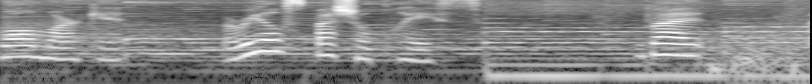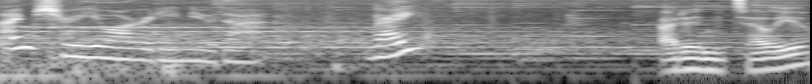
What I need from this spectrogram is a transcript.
Wall Market. A real special place. But I'm sure you already knew that, right? I didn't tell you?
